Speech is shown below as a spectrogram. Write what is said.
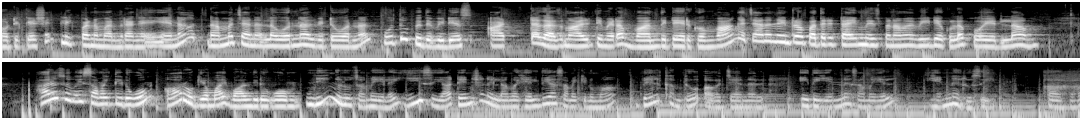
நோட்டிஃபிகேஷன் கிளிக் பண்ண மறந்துடுறாங்க ஏன்னா நம்ம சேனலில் ஒரு நாள் விட்டு ஒரு நாள் புது புது வீடியோஸ் அட்டகாசமாக அல்டிமேட்டாக வந்துகிட்டே இருக்கும். வாங்க சேனல் இன்ட்ரோ பார்த்துட்டு டைம் வேஸ்ட் பண்ணாமல் வீடியோக்குள்ளே போயிடலாம். அறுசுவை சமைத்திடுவோம் ஆரோக்கியமாய் வாழ்ந்திடுவோம். நீங்களும் சமையலை ஈஸியாக டென்ஷன் இல்லாமல் ஹெல்த்தியாக சமைக்கணுமா? வெல்கம் டு அவர் சேனல் இது என்ன சமையல்? என்ன ருசி? ஆஹா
